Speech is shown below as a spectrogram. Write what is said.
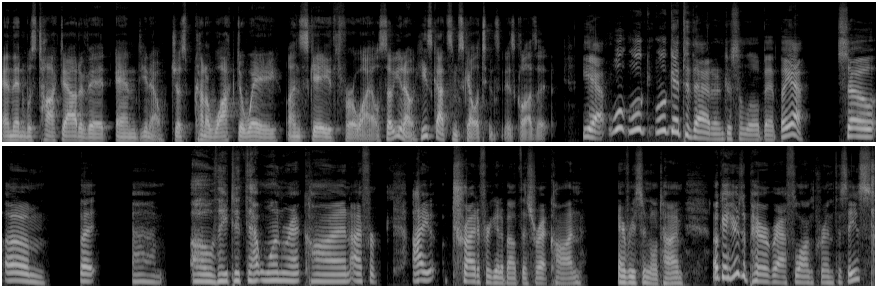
and then was talked out of it and, you know, just kind of walked away unscathed for a while. So, you know, he's got some skeletons in his closet. Yeah, we'll we'll we'll get to that in just a little bit. But yeah. So um but um oh, they did that one retcon. I for I try to forget about this retcon every single time. Okay, here's a paragraph long parentheses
